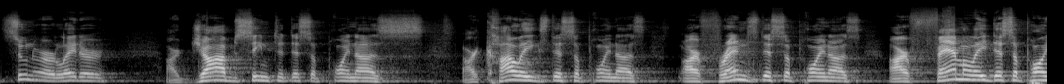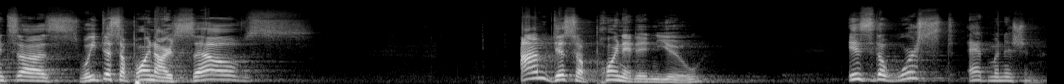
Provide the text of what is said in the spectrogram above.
Sooner or later, our jobs seem to disappoint us, our colleagues disappoint us, our friends disappoint us, our family disappoints us, we disappoint ourselves. I'm disappointed in you is the worst admonition,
